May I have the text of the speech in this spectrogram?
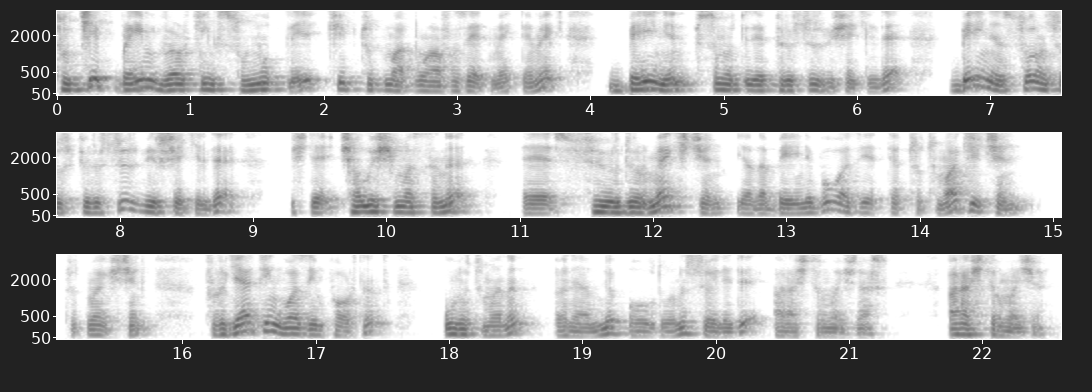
To keep brain working smoothly, keep tutmak, muhafaza etmek demek. Beynin smoothly de pürüzsüz bir şekilde, beynin sorunsuz pürüzsüz bir şekilde işte çalışmasını e, sürdürmek için ya da beyni bu vaziyette tutmak için tutmak için forgetting was important, unutmanın önemli olduğunu söyledi araştırmacılar. Araştırmacı.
